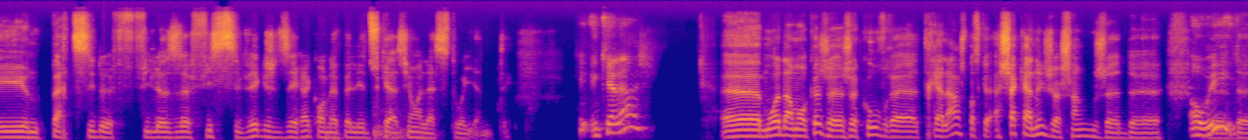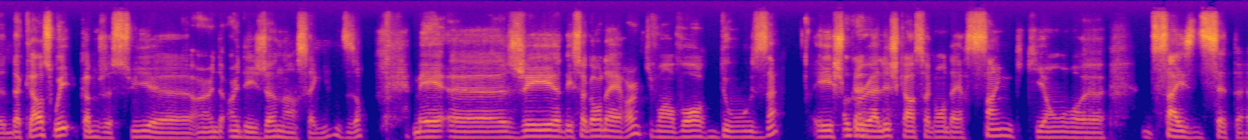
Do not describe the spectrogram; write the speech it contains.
et une partie de philosophie civique, je dirais, qu'on appelle l'éducation à la citoyenneté. Et quel âge? Euh, moi, dans mon cas, je, couvre euh, très large parce qu'à chaque année, je change de, oh de, classe. Oui, comme je suis un, un, des jeunes enseignants, disons. Mais j'ai des secondaires 1 qui vont avoir 12 ans et je peux aller jusqu'en secondaire 5 qui ont 16-17 euh, ans,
